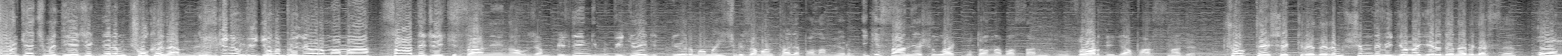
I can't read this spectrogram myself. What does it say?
Dur geçme diyeceklerim çok önemli. Üzgünüm videonu bölüyorum ama sadece 2 saniyeni alacağım. Bildiğin gibi video editliyorum ama hiçbir zaman talep alamıyorum. 2 saniye şu like butonuna basar mısın? Zor değil yaparsın hadi. Çok teşekkür ederim. Şimdi videona geri dönebilirsin. 10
